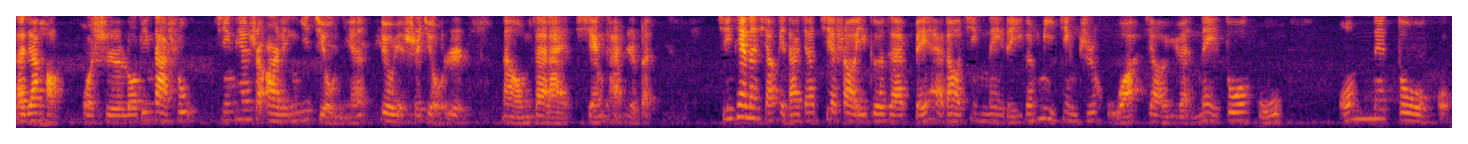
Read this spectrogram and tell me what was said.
大家好，我是罗宾大叔。今天是二零一九年六月十九日，那我们再来闲侃日本。今天呢，想给大家介绍一个在北海道境内的一个秘境之湖啊，叫远内多湖 （Onedogo）。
